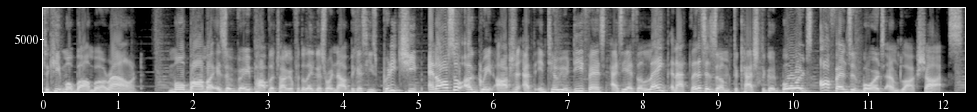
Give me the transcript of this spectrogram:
to keep Mo Bamba around. Mo Bamba is a very popular target for the Lakers right now because he's pretty cheap and also a great option at the interior defense as he has the length and athleticism to catch the good boards, offensive boards, and block shots.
